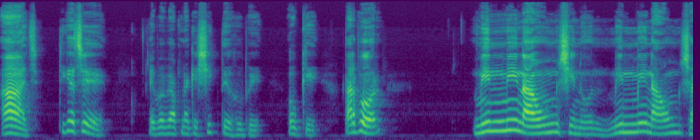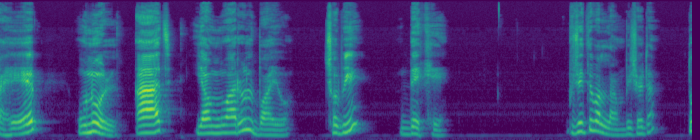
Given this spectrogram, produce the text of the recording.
আজ। ঠিক আছে? এভাবে আপনাকে শিখতে হবে। ওকে। তারপর মিনমি নাউং শিনুন মিনমি নাউং সাহেব, উনুল, আজ ইয়াংওয়ারুল বায়। ছবি দেখে। বুঝাইতে পারলাম বিষয়টা? তো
